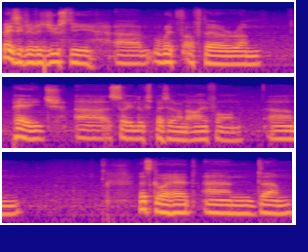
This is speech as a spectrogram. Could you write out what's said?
basically reduce the um, width of their um, page uh, so it looks better on iPhone. Um, let's go ahead and um,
